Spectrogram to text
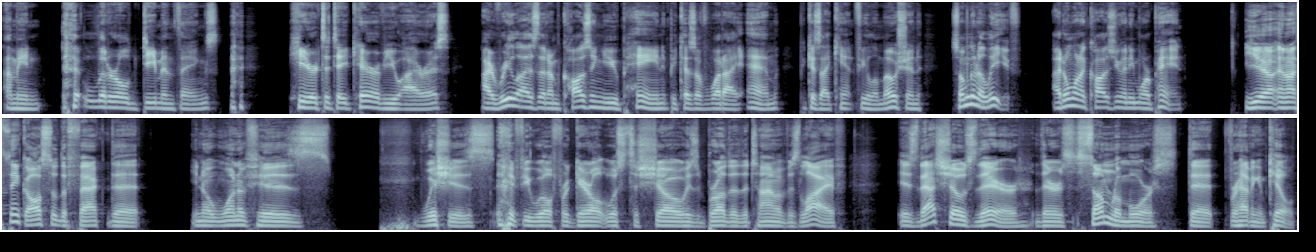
I mean, literal demon things here to take care of you, Iris. I realize that I'm causing you pain because of what I am, because I can't feel emotion. So I'm going to leave. I don't want to cause you any more pain. Yeah, and I think also the fact that you know one of his wishes, if you will, for Geralt was to show his brother the time of his life. Is that shows there? There's some remorse that for having him killed,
